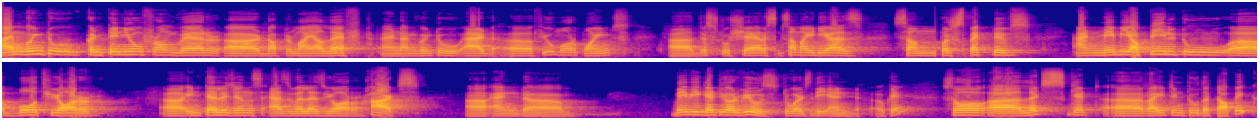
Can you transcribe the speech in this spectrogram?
I am going to continue from where uh, Dr. Maya left and I am going to add a few more points uh, just to share some ideas, some perspectives and maybe appeal to uh, both your uh, intelligence as well as your hearts uh, and uh, maybe get your views towards the end. Okay. So, let us get right into the topic.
